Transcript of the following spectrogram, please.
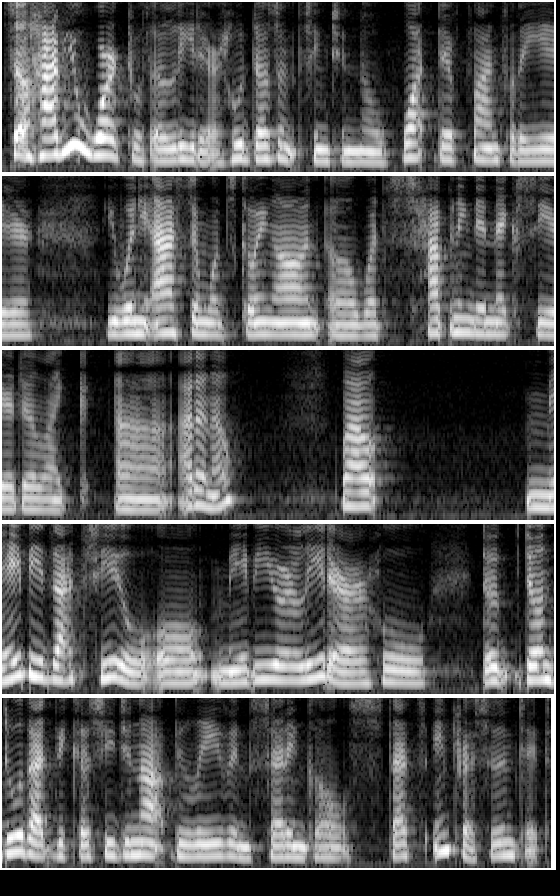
So, have you worked with a leader who doesn't seem to know what they've planned for the year? You, when you ask them what's going on or what's happening the next year, they're like, uh, I don't know. Well, maybe that's you, or maybe you're a leader who don't, don't do that because you do not believe in setting goals. That's interesting, isn't it?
